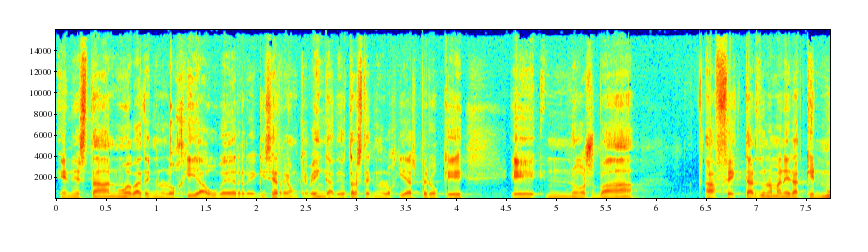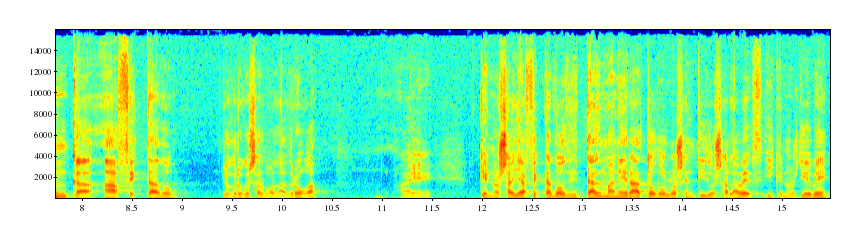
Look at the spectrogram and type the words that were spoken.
en esta nueva tecnología VR, XR, aunque venga de otras tecnologías, pero que nos va afectar de una manera que nunca ha afectado, yo creo que salvo la droga, eh, que nos haya afectado de tal manera a todos los sentidos a la vez y que nos lleve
